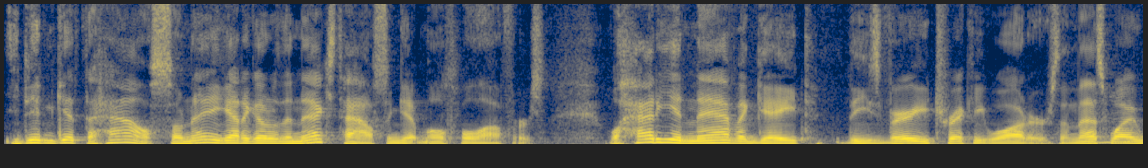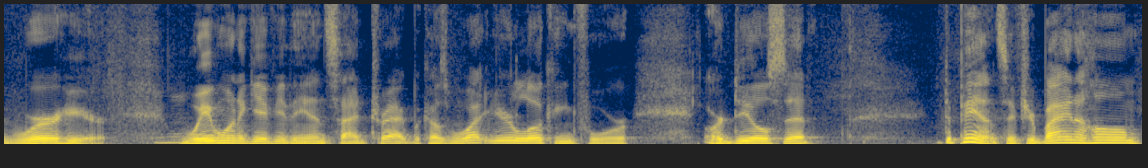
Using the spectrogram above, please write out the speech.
you didn't get the house, so now you got to go to the next house and get multiple offers. Well, how do you navigate these very tricky waters? And that's why we're here. Mm-hmm. We want to give you the inside track because what you're looking for are deals that depends. If you're buying a home,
